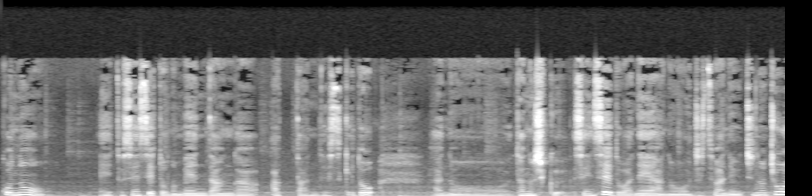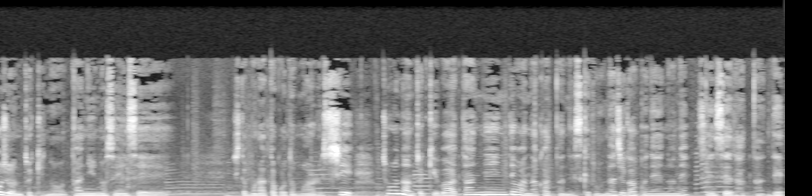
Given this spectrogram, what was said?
子のえーと先生との面談があったんですけどあの楽しく先生とはねあの実はねうちの長女の時の担任の先生してもらったこともあるし長男の時は担任ではなかったんですけど同じ学年のね先生だったんで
